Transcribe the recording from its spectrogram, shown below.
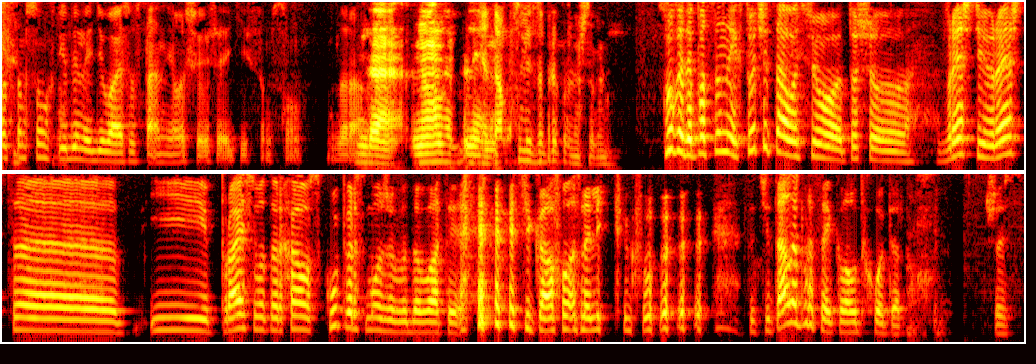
от Samsung єдиний девайс останній лишився, якийсь Samsung. Зараз. Да, ну але, блін. там телевізор прикольна штука. Слухайте, пацани, хто читав оцю, то що врешті-решт е- і PricewaterhouseCoopers може видавати цікаву аналітику. То читали про цей CloudHopper? Щось?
